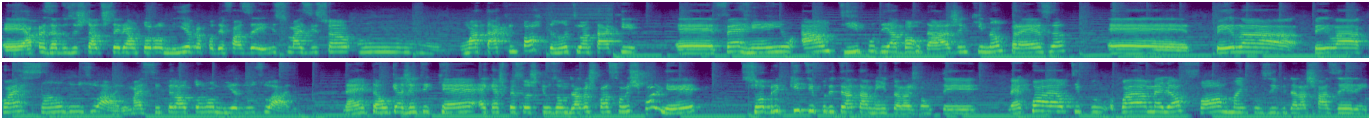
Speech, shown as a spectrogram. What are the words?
É, apesar dos estados terem autonomia para poder fazer isso, mas isso é um, um ataque importante, um ataque é, ferrenho a um tipo de abordagem que não preza é, pela, pela coerção do usuário, mas sim pela autonomia do usuário. Né? Então, o que a gente quer é que as pessoas que usam drogas possam escolher sobre que tipo de tratamento elas vão ter, né? qual é o tipo, qual é a melhor forma, inclusive, delas fazerem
